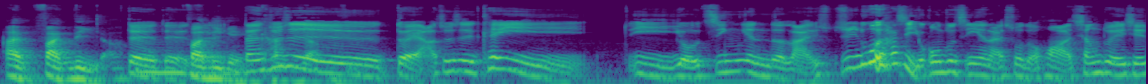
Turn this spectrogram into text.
案范例啊对对范例给你但就是对啊就是可以以有经验的来就如果他是有工作经验来说的话相对一些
